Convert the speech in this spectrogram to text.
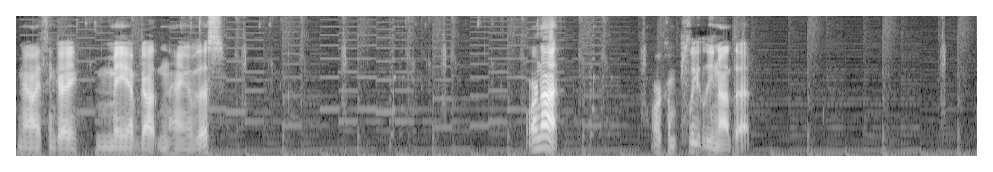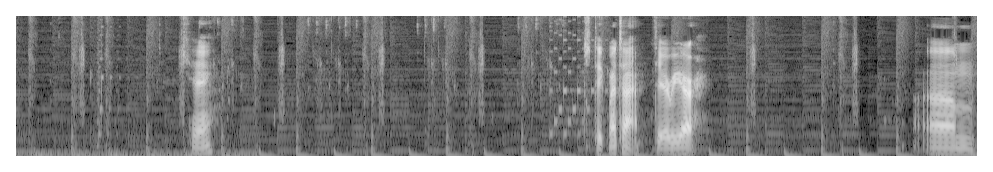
now I think I may have gotten the hang of this. Or not. Or completely not that. Okay. Just take my time. There we are. Um,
